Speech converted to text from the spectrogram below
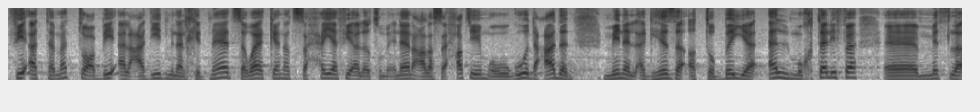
في التمتع بالعديد من الخدمات سواء كانت صحية في الاطمئنان على صحتهم ووجود عدد من الأجهزة الطبية المختلفة مثل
